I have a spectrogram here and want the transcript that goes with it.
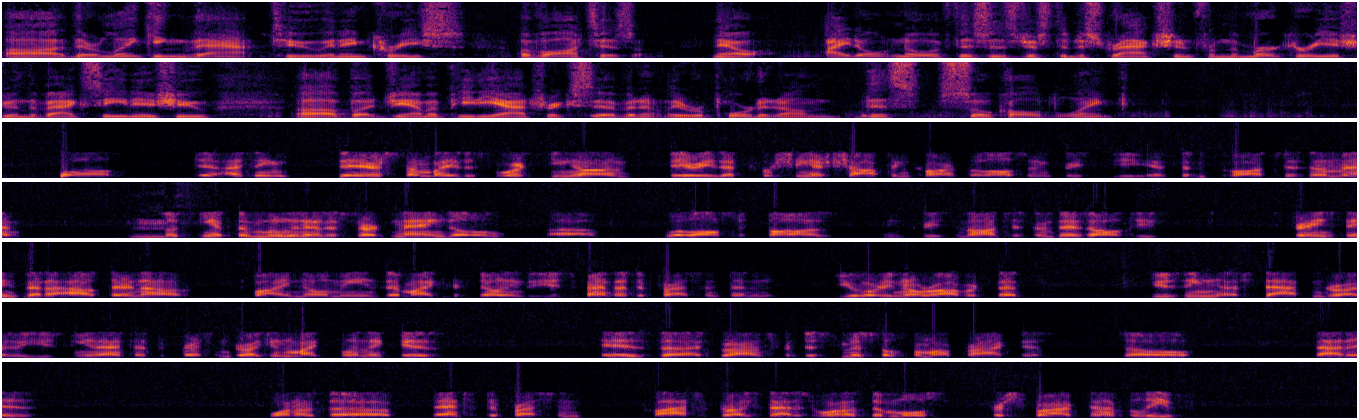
uh, they're linking that to an increase of autism. Now, I don't know if this is just a distraction from the mercury issue and the vaccine issue, uh, but JAMA Pediatrics evidently reported on this so-called link. Well, I think there's somebody that's working on theory that pushing a shopping cart will also increase the incidence of autism, and Hmm. looking at the moon at a certain angle uh, will also cause increase in autism. There's all these strange things that are out there now. By no means am I condoning the use of antidepressants, and you already know, Robert, that using a statin drug or using an antidepressant drug in my clinic is is uh, grounds for dismissal from our practice. So that is one of the, the antidepressant class of drugs. That is one of the most prescribed, and I believe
